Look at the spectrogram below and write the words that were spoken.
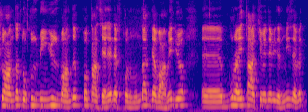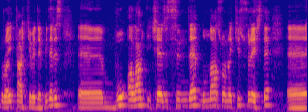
Şu anda 9100 bandı potansiyel hedef konumunda devam ediyor. E, burayı takip edebilir miyiz? Evet burayı takip edebiliriz. E, bu alan içerisinde bundan sonraki süreçte e,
